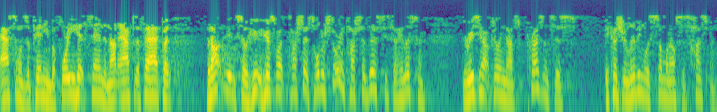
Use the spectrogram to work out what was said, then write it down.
ask someone's opinion before you hit send and not after the fact. But but I, and so here, here's what Tasha said. I told her story, and Tasha said this. She said, Hey, listen, the reason you're not feeling God's presence is because you're living with someone else's husband.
